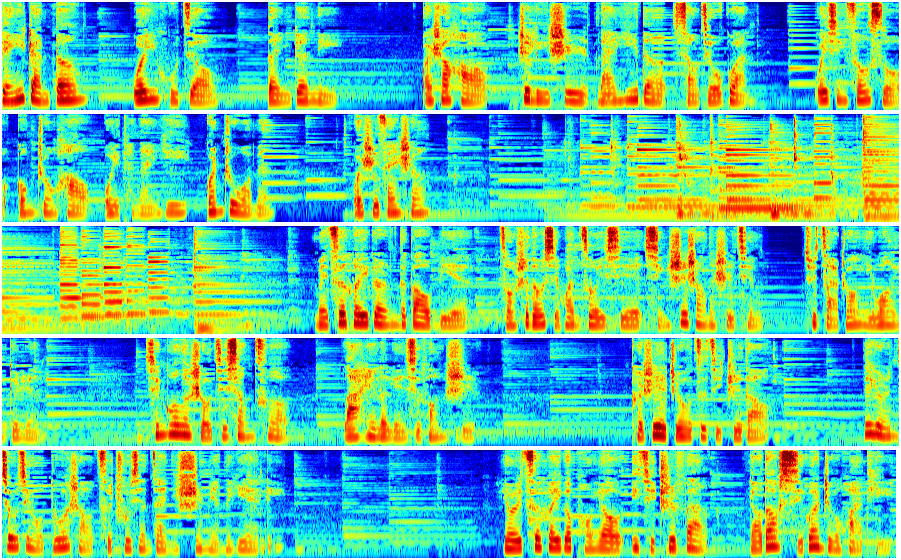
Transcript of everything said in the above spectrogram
点一盏灯，温一壶酒，等一个你。晚上好，这里是南一的小酒馆，微信搜索公众号“ wait 南一”，关注我们。我是三生。每次和一个人的告别，总是都喜欢做一些形式上的事情，去假装遗忘一个人，清空了手机相册。拉黑了联系方式，可是也只有自己知道，那个人究竟有多少次出现在你失眠的夜里。有一次和一个朋友一起吃饭，聊到习惯这个话题，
